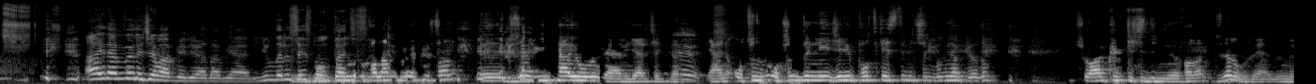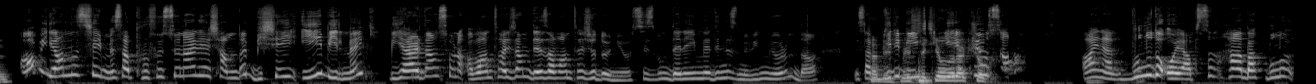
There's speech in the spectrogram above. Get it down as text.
aynen böyle cevap veriyor adam yani. Yılların ses montajcısı. falan bırakırsan e, güzel bir hikaye olur yani gerçekten. Evet. Yani 30 30 dinleyicili podcast'im için bunu yapıyordum. Şu an 40 kişi dinliyor falan. Güzel olur yani bilmiyorum. Abi yalnız şey mesela profesyonel yaşamda bir şeyi iyi bilmek bir yerden sonra avantajdan dezavantaja dönüyor. Siz bunu deneyimlediniz mi bilmiyorum da. Mesela Tabii, biri bir mesleki iş iyi olarak çok. yapıyorsa aynen bunu da o yapsın. Ha bak bunu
